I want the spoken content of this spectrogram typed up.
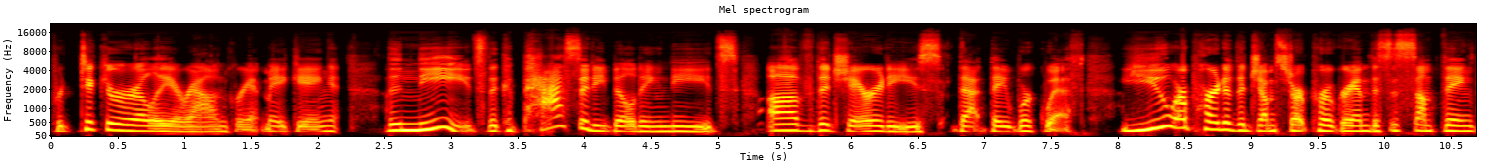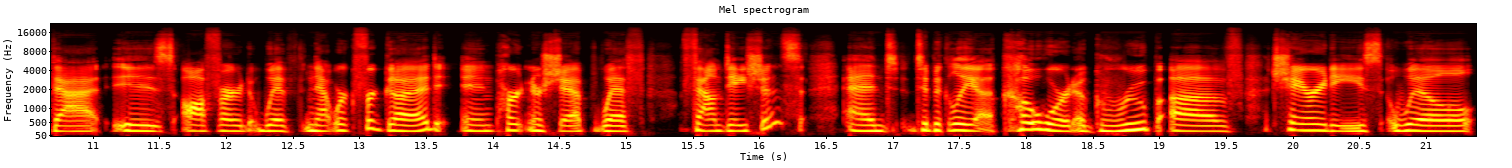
particularly around grant making. The needs, the capacity building needs of the charities that they work with. You are part of the Jumpstart program. This is something that is offered with Network for Good in partnership with foundations. And typically, a cohort, a group of charities will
